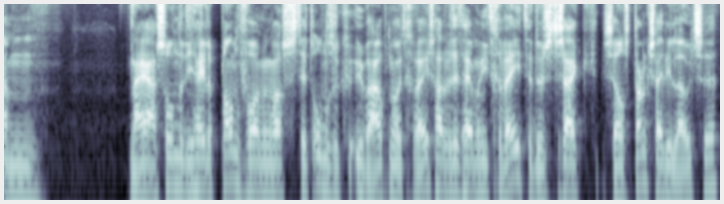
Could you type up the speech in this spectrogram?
Um, nou ja, zonder die hele planvorming was dit onderzoek überhaupt nooit geweest. Hadden we dit helemaal niet geweten. Dus het is eigenlijk zelfs dankzij die loodsen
